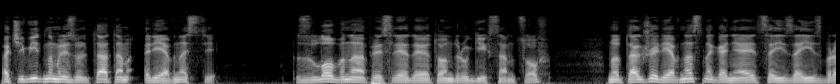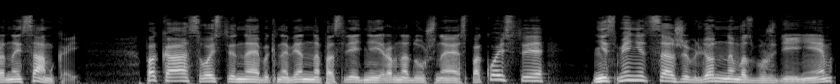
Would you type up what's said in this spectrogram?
очевидным результатом ревности. Злобно преследует он других самцов – но также ревностно гоняется и за избранной самкой, пока свойственное обыкновенно последней равнодушное спокойствие не сменится оживленным возбуждением,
